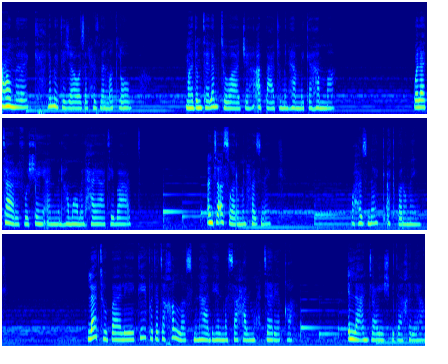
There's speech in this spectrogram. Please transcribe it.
عمرك لم يتجاوز الحزن المطلوب. ما دمت لم تواجه أبعد من همك هما. ولا تعرف شيئا من هموم الحياة بعد. أنت أصغر من حزنك وحزنك أكبر منك. لا تبالي كيف تتخلص من هذه المساحة المحترقة إلا أن تعيش بداخلها.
